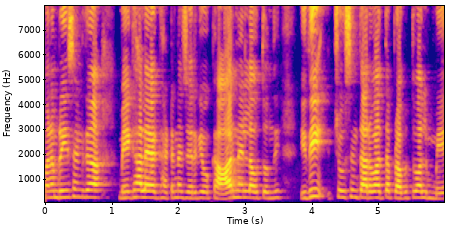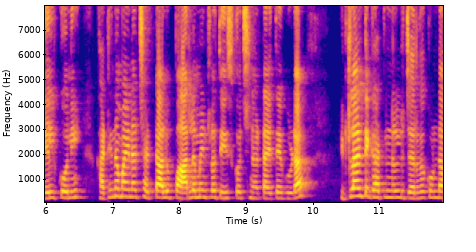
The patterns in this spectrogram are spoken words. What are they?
మనం రీసెంట్గా మేఘాలయ ఘటన జరిగి ఒక ఆరు నెలలు అవుతుంది. ఇది చూసిన తర్వాత ప్రభుత్వాలు మేల్కొని కఠినమైన చట్టాలు పార్లమెంట్లో తీసుకొచ్చినట్టయితే కూడా ఇట్లాంటి ఘటనలు జరగకుండా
